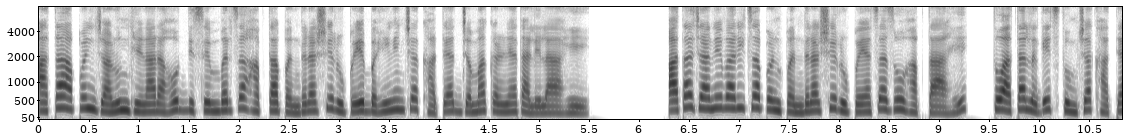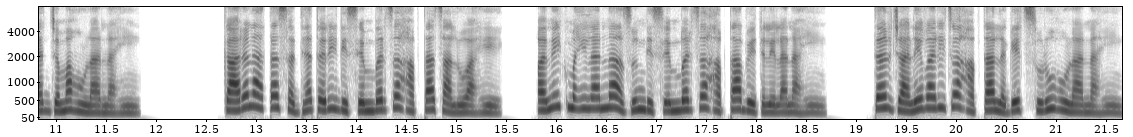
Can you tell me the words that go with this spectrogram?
आता आपण जाणून घेणार आहोत डिसेंबरचा हप्ता पंधराशे रुपये बहिणींच्या खात्यात जमा करण्यात आलेला आहे. आता जानेवारीचा पण पंधराशे रुपयाचा जो हप्ता आहे तो आता लगेच तुमच्या खात्यात जमा होणार नाही. कारण आता सध्या तरी डिसेंबरचा हप्ता चालू आहे. अनेक महिलांना अजून डिसेंबरचा हप्ता भेटलेला नाही. तर जानेवारीचा हप्ता लगेच सुरू होणार नाही.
